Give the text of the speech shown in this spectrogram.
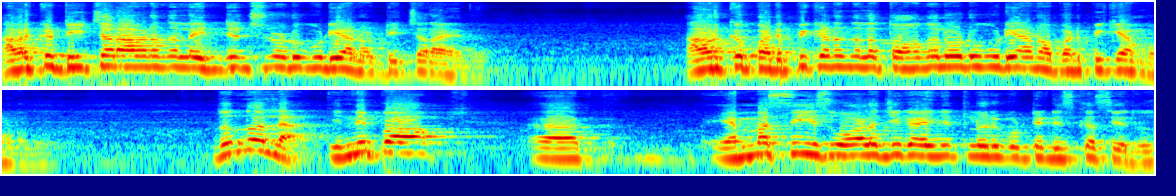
അവർക്ക് ടീച്ചർ ആവണമെന്നുള്ള ഇന്റൻഷനോട് കൂടിയാണോ ടീച്ചർ ആയത് അവർക്ക് പഠിപ്പിക്കണം എന്നുള്ള തോന്നലോട് കൂടിയാണോ പഠിപ്പിക്കാൻ പോണത്? ഇതൊന്നുമല്ല. ഇന്നിപ്പോ എം എസ് സി സുവോളജി കഴിഞ്ഞിട്ടുള്ള ഒരു കുട്ടി ഡിസ്കസ് ചെയ്തു.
